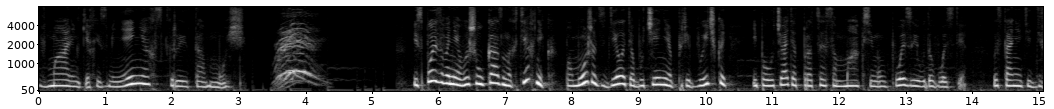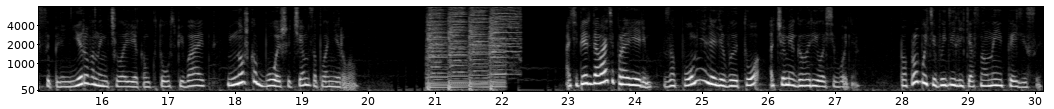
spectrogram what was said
В маленьких изменениях скрыта мощь. Использование вышеуказанных техник поможет сделать обучение привычкой и получать от процесса максимум пользы и удовольствия – вы станете дисциплинированным человеком, кто успевает немножко больше, чем запланировал. А теперь давайте проверим, запомнили ли вы то, о чем я говорила сегодня. Попробуйте выделить основные тезисы.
